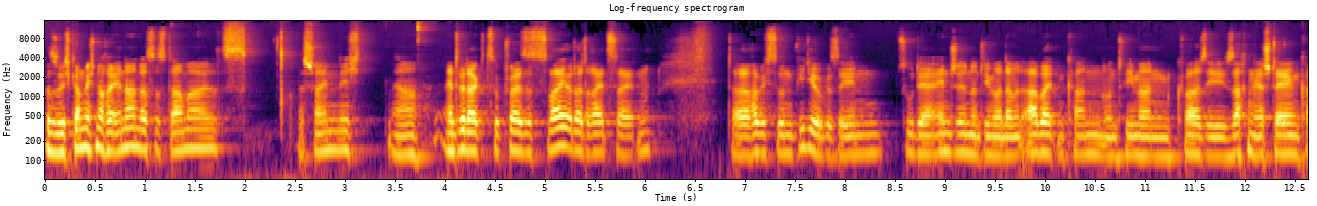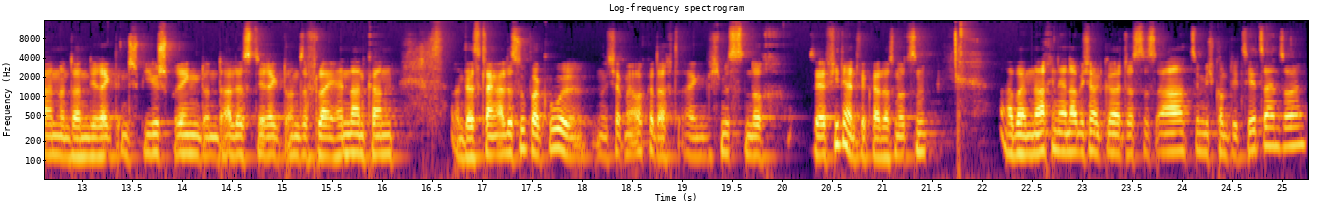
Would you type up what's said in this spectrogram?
Also ich kann mich noch erinnern, dass es damals wahrscheinlich, ja, entweder zu Crisis 2 oder 3 Zeiten da habe ich so ein Video gesehen zu der Engine und wie man damit arbeiten kann und wie man quasi Sachen erstellen kann und dann direkt ins Spiel springt und alles direkt on the fly ändern kann. Und das klang alles super cool. Und ich habe mir auch gedacht, eigentlich müssten doch sehr viele Entwickler das nutzen. Aber im Nachhinein habe ich halt gehört, dass das A ziemlich kompliziert sein soll.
